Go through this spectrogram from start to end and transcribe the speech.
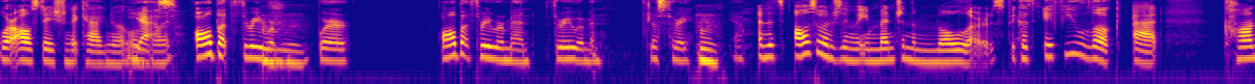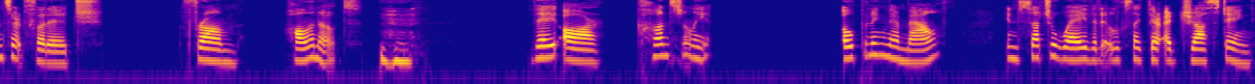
were all stationed at Kagnew at one yes. point. All but 3 were Mhm. were all but three were men. Three women. Just three. Mm. Yeah. And it's also interesting that you mentioned the molars because if you look at concert footage from Hall and Oates, Mm-hmm. they are constantly opening their mouth in such a way that it looks like they're adjusting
